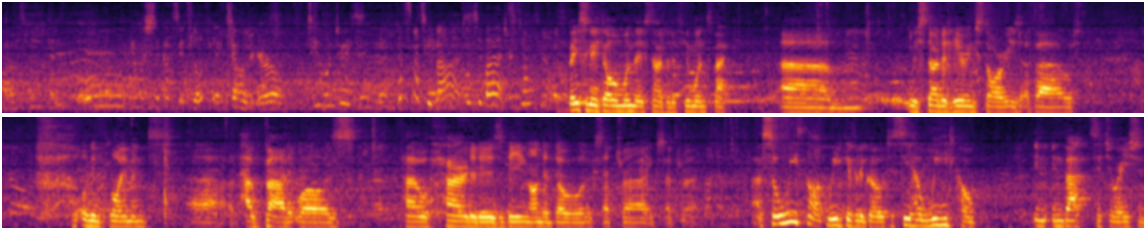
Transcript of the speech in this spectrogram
last week. Oh, how much does it cost? It's lovely. 200 euro. 200? That's not too bad. Not too bad. It's not. Basically, Dole Monday started a few months back. Um, we started hearing stories about unemployment, uh, how bad it was, how hard it is being on the dole, etc., etc. Uh, so we thought we'd give it a go to see how we'd cope in, in that situation.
